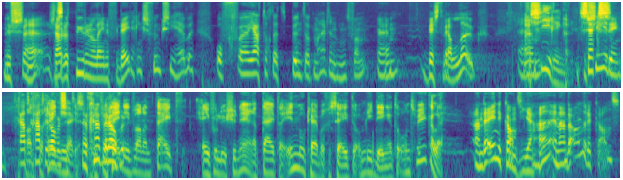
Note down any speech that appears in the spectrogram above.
Dus eh, zou dat puur en alleen een verdedigingsfunctie hebben? Of eh, ja, toch dat punt dat Maarten noemt van ehm, best wel leuk. Ehm, Versiering. Seks. Versiering. Het gaat, Want gaat weer over niet- seks. Het gaat weer vergeet over- niet wat een tijd, evolutionaire tijd erin moet hebben gezeten om die dingen te ontwikkelen. Aan de ene kant ja, en aan de andere kant,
